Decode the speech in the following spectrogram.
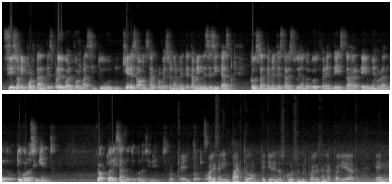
sí son importantes, pero de igual forma, si tú quieres avanzar profesionalmente, también necesitas constantemente estar estudiando algo diferente y estar eh, mejorando tu conocimiento o actualizando tu conocimiento. Ok. ¿Cuál es el impacto que tienen los cursos virtuales en la actualidad en,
